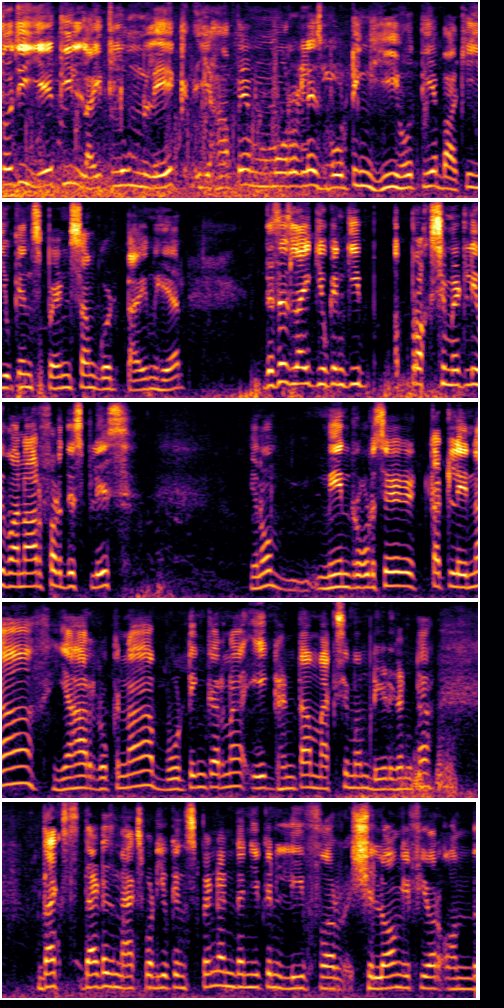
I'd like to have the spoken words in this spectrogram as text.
तो जी, ये थी लाइटलूम लेक यहाँ पे मोरलेस बोटिंग ही होती है. बाकी you can spend some good time here this is like you can keep approximately one hour for this place you know main road से कट लेना, यहाँ रुकना बोटिंग करना, एक घंटा मैक्सिमम डेढ़ घंटा. That's that is max what you can spend and then you can leave for Shillong if you are on the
